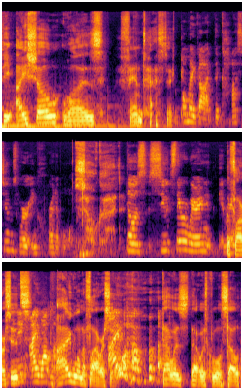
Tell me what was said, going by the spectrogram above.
The ice show was fantastic. Oh my god, the costumes were incredible. So good. Those suits they were wearing. The flower suits? I want one. I want a flower suit. I want one. that was that was cool. So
